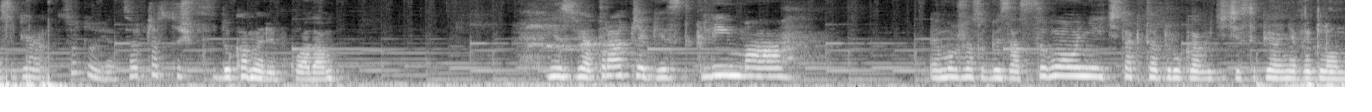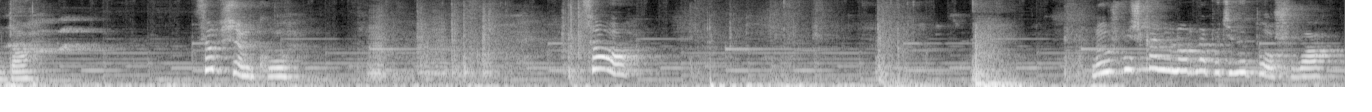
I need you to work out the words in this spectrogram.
Co to ja? Cały czas coś do kamery wkładam. Jest wiatraczek, jest klima. E, Można sobie zasłonić. Tak ta druga, widzicie, sypialnia wygląda. Co, Przemku? Co? No już w mieszkaniu Lorna po ciebie poszła.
